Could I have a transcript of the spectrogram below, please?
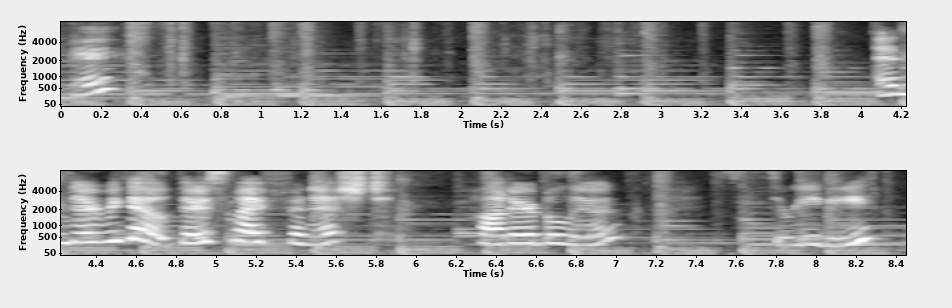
Okay. And there we go. There's my finished hot air balloon. It's 3D.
